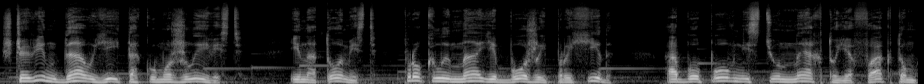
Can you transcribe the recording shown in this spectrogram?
що Він дав їй таку можливість, і натомість проклинає Божий прихід або повністю нехтує фактом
